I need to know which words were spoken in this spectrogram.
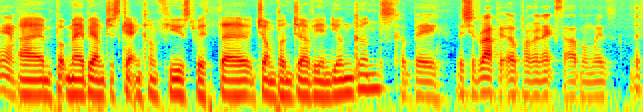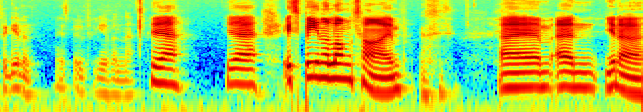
Yeah. Um, but maybe I'm just getting confused with uh, Jon Bon Jovi and Young Guns. Could be. They should wrap it up on the next album with The Forgiven. It's been forgiven now. Yeah, yeah. It's been a long time, um, and you know,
